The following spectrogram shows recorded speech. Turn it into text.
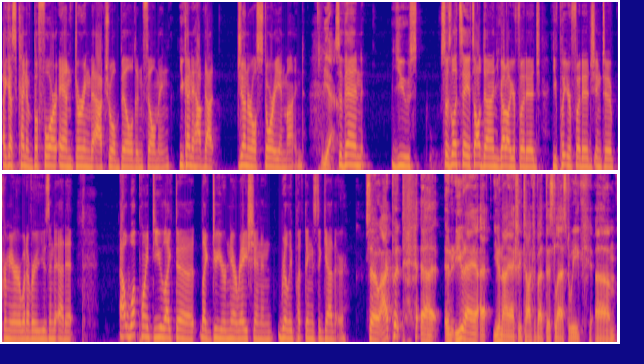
I guess, kind of before and during the actual build and filming. You kind of have that general story in mind. Yeah. So then you, so let's say it's all done. You got all your footage. You put your footage into Premiere or whatever you're using to edit. At what point do you like to like do your narration and really put things together? So I put, uh, and you and I, uh, you and I actually talked about this last week, um,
